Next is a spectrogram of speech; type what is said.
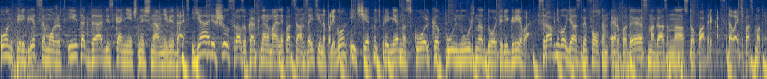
Он перегреться может и тогда бесконечность нам не видать. Я решил сразу как нормальный пацан зайти на полигон и чекнуть примерно сколько пуль нужно до перегрева. Сравнивал я с дефолтным РПД с магазом на 100 патриков. Давайте посмотрим.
